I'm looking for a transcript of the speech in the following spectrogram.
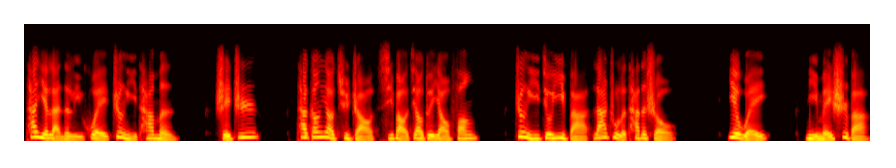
他也懒得理会郑怡他们，谁知。他刚要去找喜宝校对药方，郑怡就一把拉住了他的手。叶维，你没事吧？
